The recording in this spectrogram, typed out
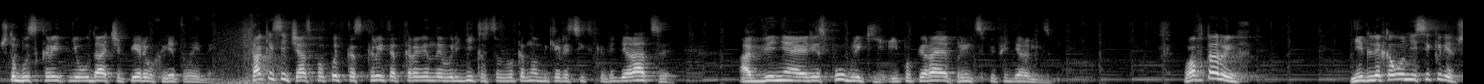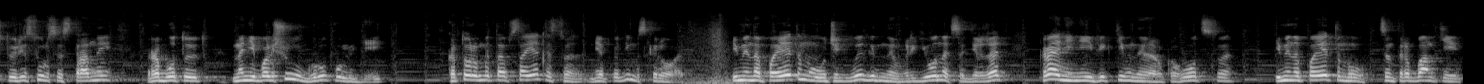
чтобы скрыть неудачи первых лет войны. Так и сейчас попытка скрыть откровенное вредительство в экономике Российской Федерации – обвиняя республики и попирая принципы федерализма. Во-вторых, ни для кого не секрет, что ресурсы страны работают на небольшую группу людей, которым это обстоятельство необходимо скрывать. Именно поэтому очень выгодно в регионах содержать крайне неэффективное руководство. Именно поэтому в Центробанке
